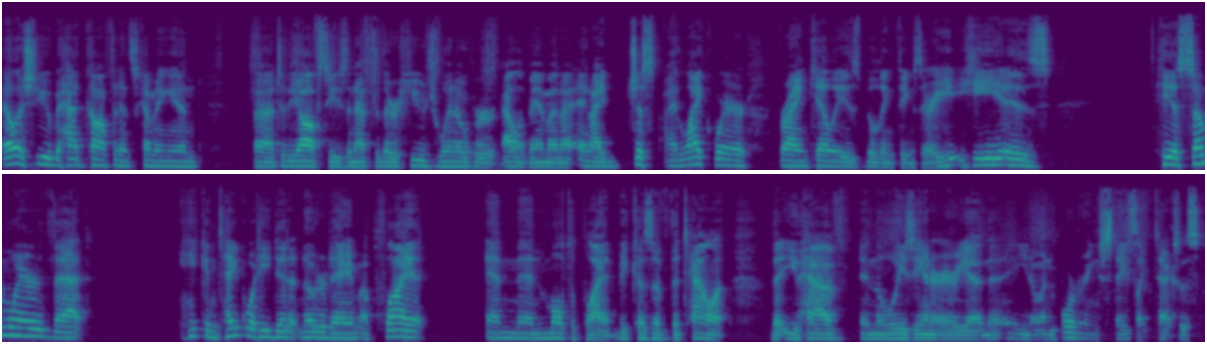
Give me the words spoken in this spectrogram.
LSU had confidence coming in uh, to the offseason after their huge win over Alabama. And I, and I just, I like where Brian Kelly is building things there. He, he is, he is somewhere that he can take what he did at Notre Dame, apply it, and then multiply it because of the talent that you have in the Louisiana area and uh, you know in bordering states like Texas.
